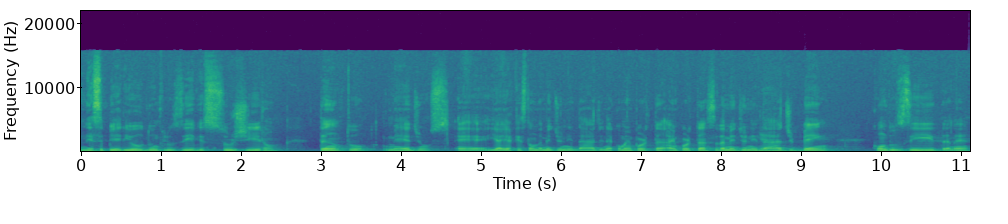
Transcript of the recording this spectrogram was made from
nesse período, inclusive, surgiram tanto médiums, é, e aí a questão da mediunidade, né, como a, importância, a importância da mediunidade é. bem conduzida, né?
